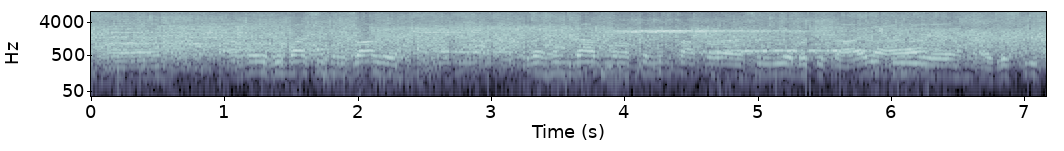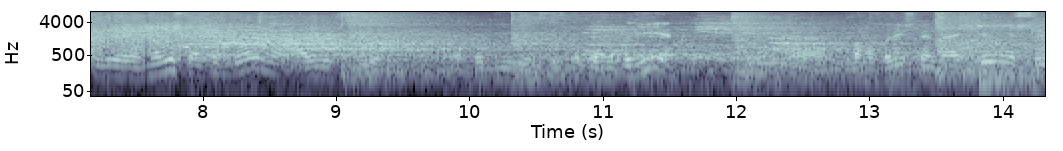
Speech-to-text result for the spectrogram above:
Е, А ми вже бачимо в залі легендарного коментатора Сергія Батюка, який висвітлює не лише футбольне, а й всі е, події, всі спортивні події. Багаторічний найактивніший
